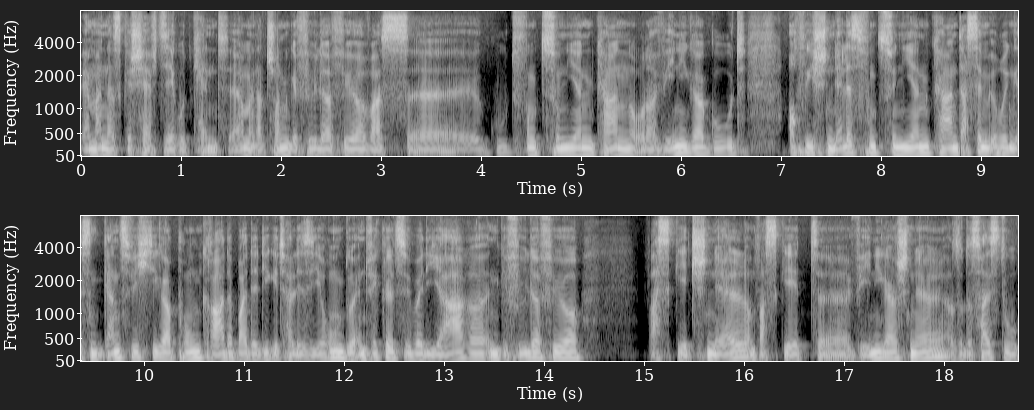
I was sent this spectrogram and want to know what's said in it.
wenn man das Geschäft sehr gut kennt. Ja, man hat schon ein Gefühl dafür, was äh, gut funktionieren kann oder weniger gut, auch wie schnell es funktionieren kann. Das im Übrigen ist ein ganz wichtiger Punkt, gerade bei der Digitalisierung. Du entwickelst über die Jahre ein Gefühl dafür, was geht schnell und was geht äh, weniger schnell. Also das heißt, du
